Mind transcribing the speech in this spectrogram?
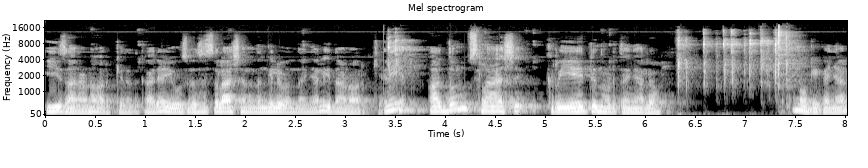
ഈ സാധനമാണ് വർക്ക് ചെയ്തത്. കാര്യം യൂസേഴ്സ് സ്ലാഷ് എന്തെങ്കിലും വന്നു കഴിഞ്ഞാൽ ഇതാണ് വർക്ക് ചെയ്യുക ഇനി അതും സ്ലാഷ് ക്രിയേറ്റ് എന്ന് കൊടുത്തു കഴിഞ്ഞാലോ? നോക്കിക്കഴിഞ്ഞാൽ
